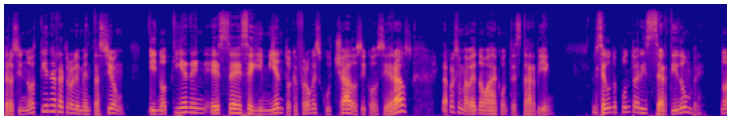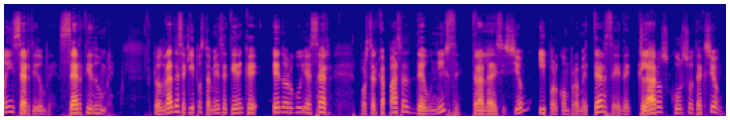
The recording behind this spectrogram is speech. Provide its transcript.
Pero si no tienen retroalimentación y no tienen ese seguimiento que fueron escuchados y considerados, la próxima vez no van a contestar bien. El segundo punto era incertidumbre. No incertidumbre, certidumbre. Los grandes equipos también se tienen que enorgullecer por ser capaces de unirse tras la decisión y por comprometerse en claros cursos de acción,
